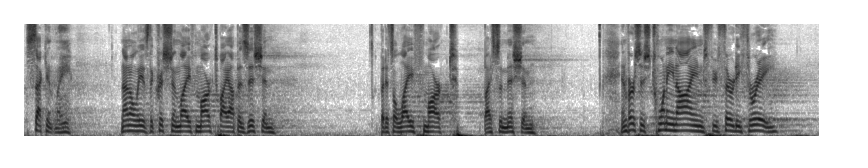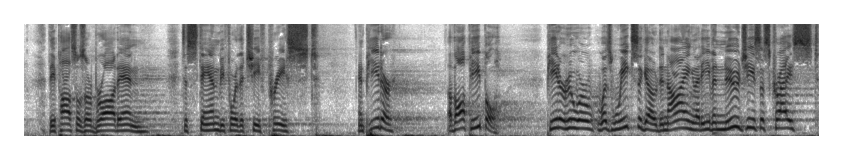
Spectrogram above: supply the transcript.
Secondly, not only is the Christian life marked by opposition, but it's a life marked by submission. In verses 29 through 33, the apostles are brought in to stand before the chief priest. And Peter, of all people, Peter, who were, was weeks ago denying that he even knew Jesus Christ,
